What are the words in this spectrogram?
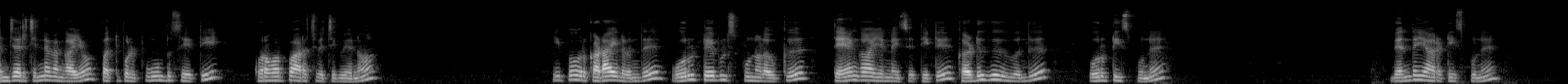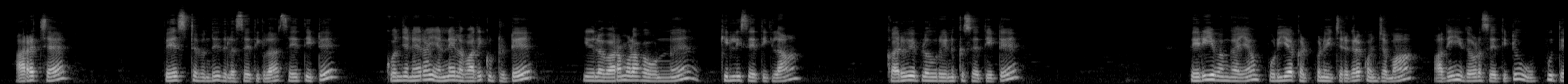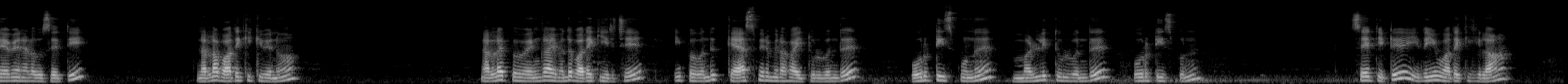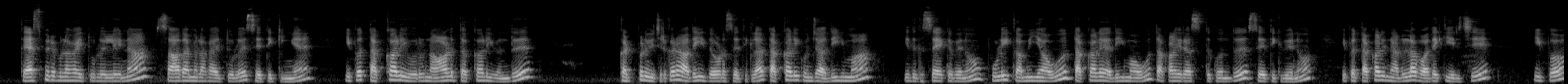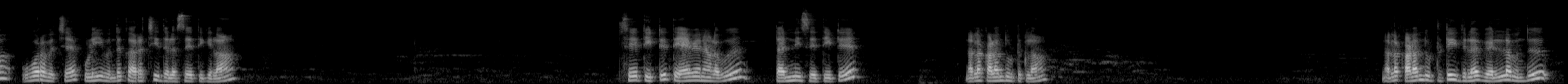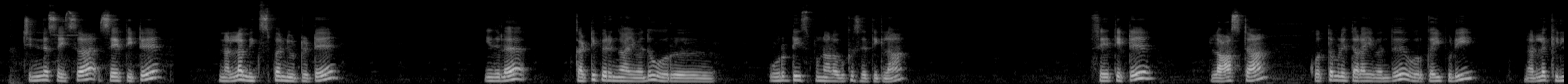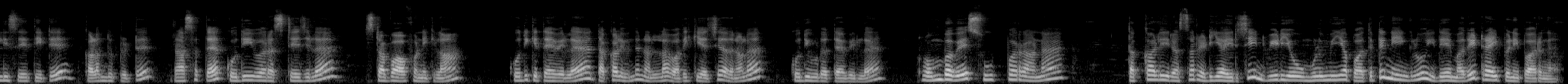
அஞ்சாறு சின்ன வெங்காயம் பத்து பல் பூண்டு சேர்த்து குறவரப்பாக அரைச்சி வச்சுக்க வேணும். இப்போ ஒரு கடாயில் வந்து ஒரு டேபிள் ஸ்பூன் அளவுக்கு தேங்காய் எண்ணெய் சேர்த்திட்டு கடுகு வந்து ஒரு டீஸ்பூனு வெந்தயம் அரை டீஸ்பூனு அரைச்ச பேஸ்ட்டு வந்து இதில் சேர்த்திக்கலாம். சேர்த்திட்டு கொஞ்சம் நேரம் எண்ணெயில் வதக்கி விட்டுட்டு இதில் வரமிளகா ஒன்று கிள்ளி சேர்த்திக்கலாம். கருவேப்பிலை ஒரு இனுக்கு சேர்த்திட்டு பெரிய வெங்காயம் பொடியாக கட் பண்ணி வச்சுருக்கிற கொஞ்சமாக அதையும் இதோட சேர்த்திட்டு உப்பு தேவையான அளவு சேர்த்தி நல்லா வதக்கிக்க வேணும். நல்லா இப்போ வெங்காயம் வந்து வதக்கிடுச்சு இப்போ வந்து காஷ்மீர் மிளகாய் தூள் வந்து ஒரு டீஸ்பூனு மல்லித்தூள் வந்து ஒரு டீஸ்பூன் சேர்த்திட்டு இதையும் வதக்கிக்கலாம். காஷ்மீர் மிளகாய் தூள் இல்லைன்னா சாதா மிளகாய் தூளை சேர்த்திக்கிங்க. இப்போ தக்காளி ஒரு நாலு தக்காளி வந்து கட் பண்ணி வச்சுருக்காரு அதையும் இதோட சேர்த்துக்கலாம். தக்காளி கொஞ்சம் அதிகமாக இதுக்கு சேர்க்க வேணும். புளி கம்மியாகவும் தக்காளி அதிகமாகவும் தக்காளி ரசத்துக்கு வந்து சேர்த்திக்க வேணும். இப்போ தக்காளி நல்லா வதக்கிருச்சு. இப்போ ஊற வச்ச புளியை வந்து கரைச்சி இதில் சேர்த்திக்கலாம். சேர்த்திட்டு தேவையான அளவு தண்ணி சேர்த்திட்டு நல்லா கலந்து விட்டுக்கலாம். நல்லா கலந்து விட்டுட்டு இதில் வெள்ளம் வந்து சின்ன சைஸாக சேர்த்திட்டு நல்லா மிக்ஸ் பண்ணி விட்டுட்டு இதில் கட்டி பெருங்காயம் வந்து ஒரு ஒரு டீஸ்பூன் அளவுக்கு சேர்த்திக்கலாம். சேர்த்திட்டு லாஸ்ட்டாக கொத்தமல்லி தழை வந்து ஒரு கைப்பிடி நல்லா கிள்ளி சேர்த்திட்டு கலந்து விட்டுட்டு ரசத்தை கொதி வர ஸ்டேஜில் ஸ்டவ் ஆஃப் பண்ணிக்கலாம். கொதிக்க தேவையில்லை. தக்காளி வந்து நல்லா வதக்கியாச்சு. அதனால் கொதி விட தேவையில்லை. ரொம்பவே சூப்பரான தக்காளி ரசம் ரெடி ஆயிடுச்சு வீடியோ முழுமையாக பார்த்துட்டு நீங்களும் இதே மாதிரி ட்ரை பண்ணி பாருங்கள்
